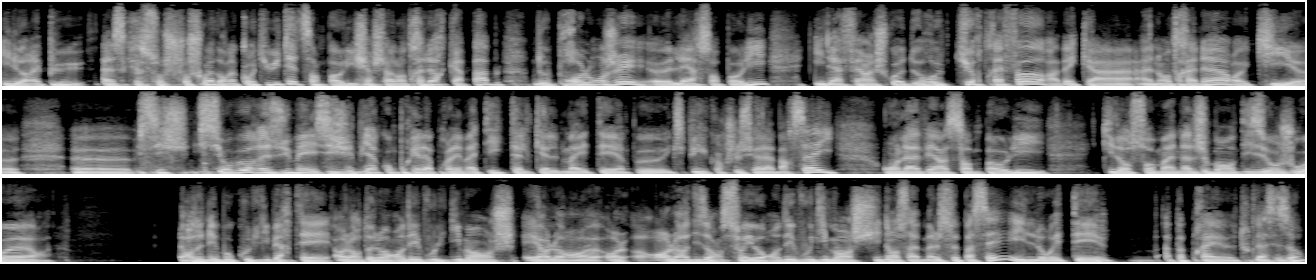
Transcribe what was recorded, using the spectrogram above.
il aurait pu inscrire son, choix dans la continuité de Sampaoli, chercher un entraîneur capable de prolonger euh, l'ère Sampaoli. Il a fait un choix de rupture très fort avec un, entraîneur qui, euh, euh, si, si, on veut résumer, si j'ai bien compris la problématique telle qu'elle m'a été un peu expliquée quand je suis à la Marseille, on avait un Sampaoli qui, dans son management, disait aux joueurs leur donner beaucoup de liberté en leur donnant rendez-vous le dimanche et en leur, en, leur disant soyez au rendez-vous dimanche sinon ça va mal se passer. Ils l'ont été à peu près euh, toute la saison.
